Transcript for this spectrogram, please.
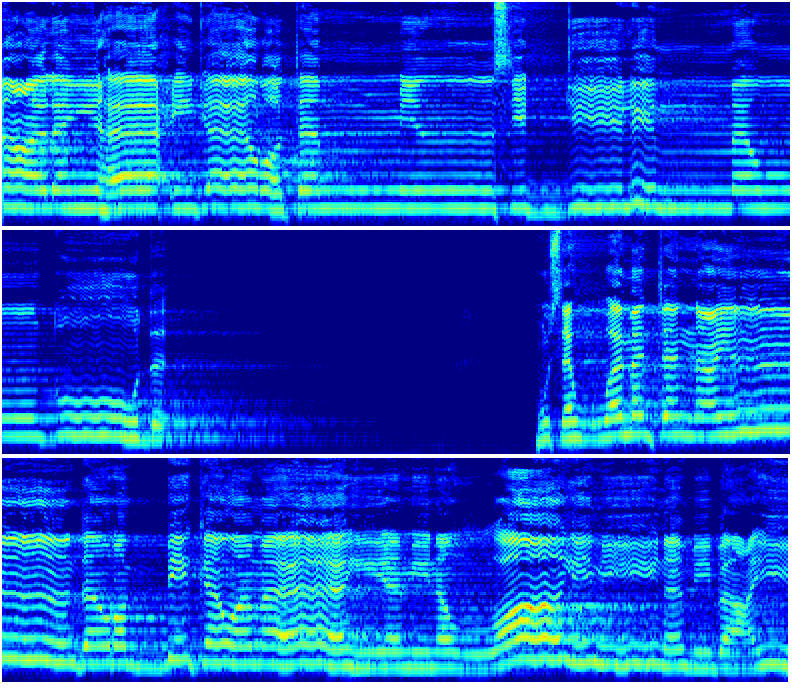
عليها حجارة من سجيل منضود مسومة عند ربك وما هي من الظالمين ببعيد.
